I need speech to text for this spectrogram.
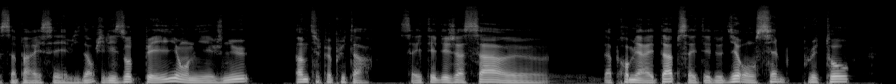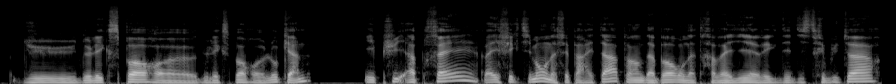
ça paraissait évident. Puis les autres pays, on y est venu un petit peu plus tard. Ça a été déjà ça, la première étape, ça a été de dire on cible plutôt du, de l'export, de l'export local et puis après, bah, effectivement, on a fait par étapes. Hein. D'abord, on a travaillé avec des distributeurs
